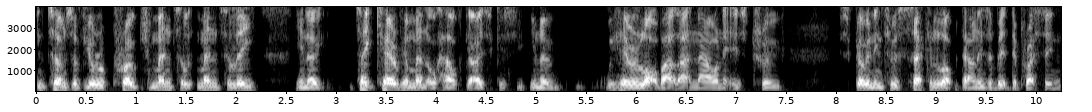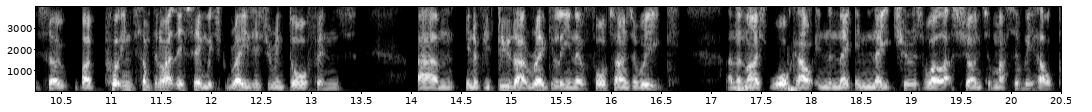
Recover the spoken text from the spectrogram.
in terms of your approach mental, mentally, you know, take care of your mental health, guys, because you know we hear a lot about that now, and it is true. Going into a second lockdown is a bit depressing. So by putting something like this in, which raises your endorphins, um, you know, if you do that regularly, you know, four times a week, and a mm-hmm. nice walk out in the na- in nature as well, that's shown to massively help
